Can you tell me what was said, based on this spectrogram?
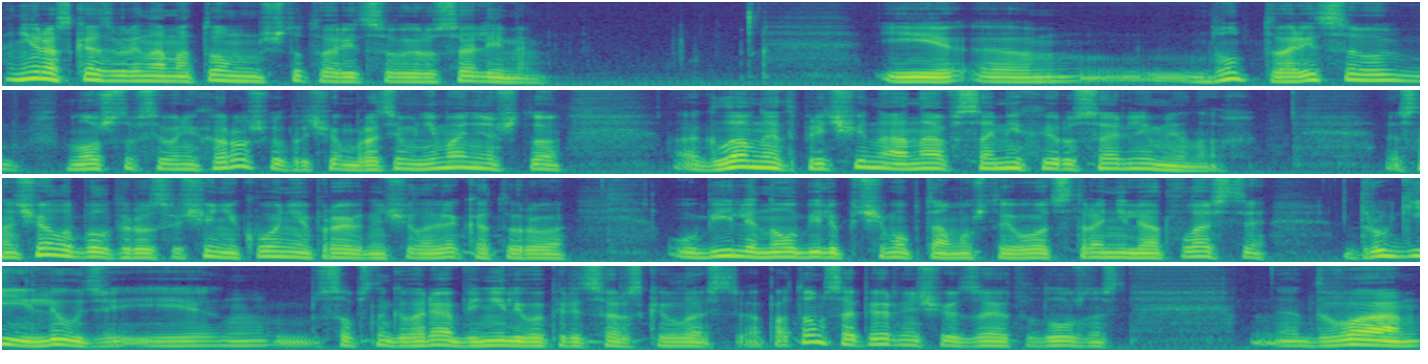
они рассказывали нам о том, что творится в Иерусалиме. И э, ну, творится множество всего нехорошего, причем обратим внимание, что главная эта причина, она в самих иерусалимлянах. Сначала был первосвященник Кония, праведный человек, которого убили, но убили почему? Потому что его отстранили от власти другие люди и, собственно говоря, обвинили его перед царской властью. А потом соперничают за эту должность два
